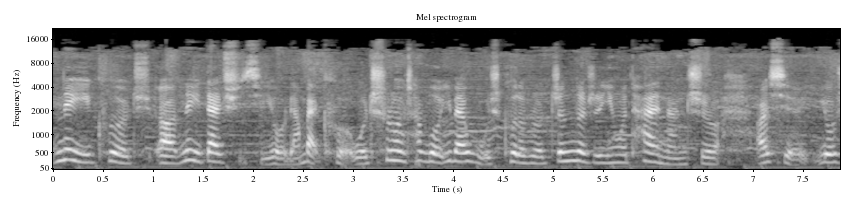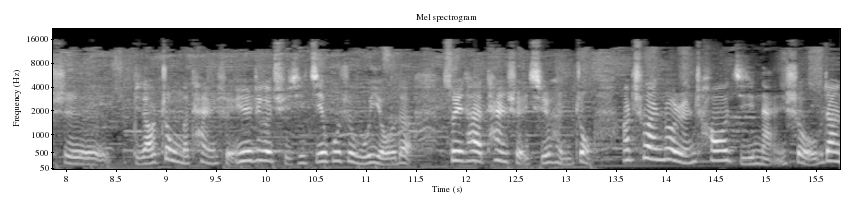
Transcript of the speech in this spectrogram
那一刻曲呃那一袋曲奇有两百克，我吃了差不多一百五十克的时候，真的是因为太难吃了，而且又是比较重的碳水，因为这个曲奇几乎是无油的，所以它的碳水其实很重。然后吃完之后人超级难受，我不知道，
